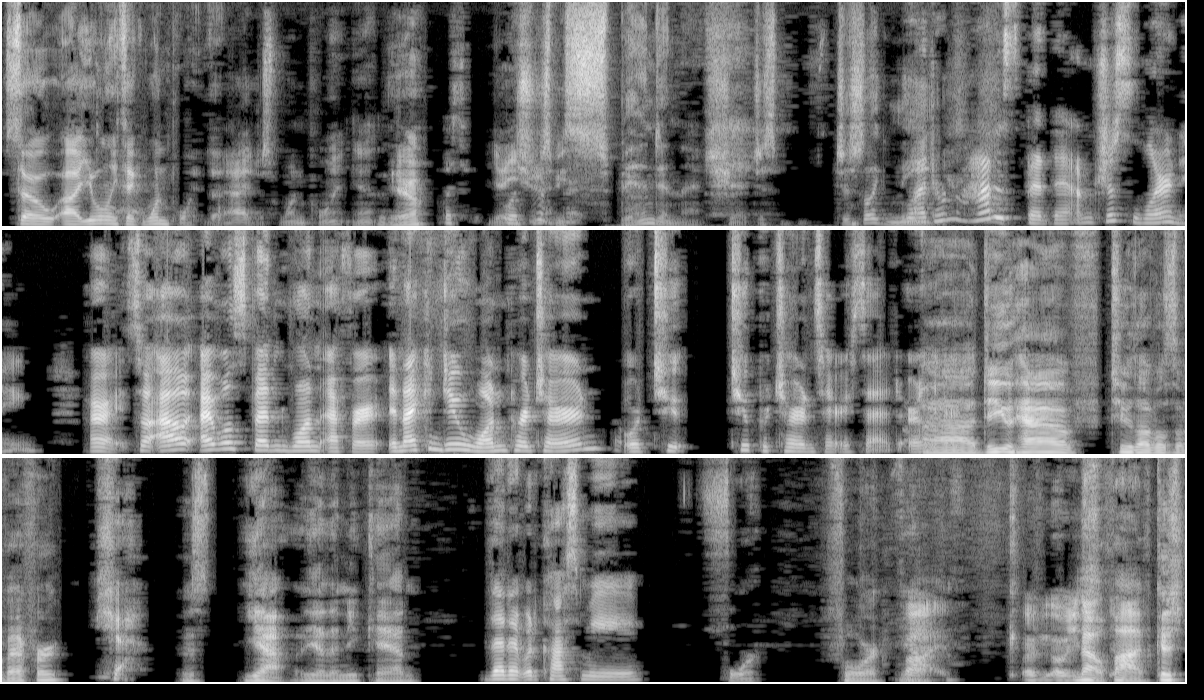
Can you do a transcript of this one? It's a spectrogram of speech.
So uh, you only take one point then. Ah, just one point. Yeah. Yeah. With, Yeah, you should just be effort. spending that shit. Just just like me. Well, I don't know how to spend it. I'm just learning. All right, so I I will spend one effort, and I can do one per turn or two two per turn. Harry said earlier. Uh, do you have two levels of effort? yeah. Is- yeah. Yeah. Then you can. Then it would cost me Four. Four. yeah. Five. Or, or you No, just- five. Because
